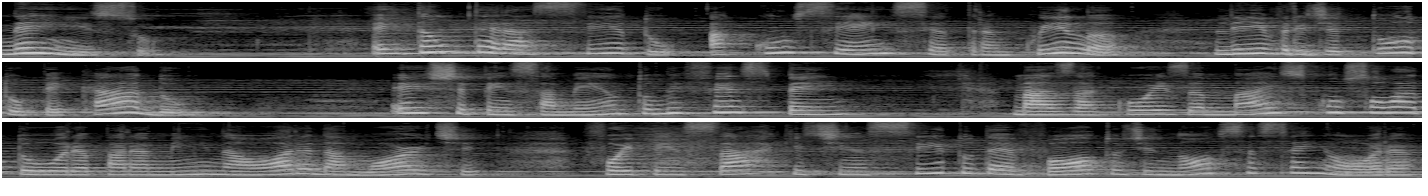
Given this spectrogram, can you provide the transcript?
Nem isso. Então terá sido a consciência tranquila livre de todo o pecado? Este pensamento me fez bem, mas a coisa mais consoladora para mim na hora da morte foi pensar que tinha sido devoto de Nossa Senhora.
